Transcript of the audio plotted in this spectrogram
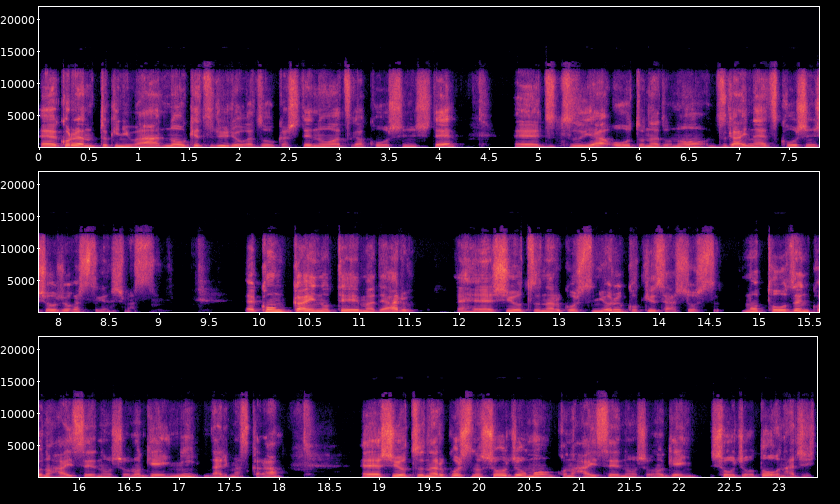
えー、これらの時には脳血流量が増加して脳圧が更新して、えー、頭痛や嘔吐などの頭蓋内圧更新症状が出現します。えー、今回のテーマである、えー、CO2 ナルコ質による呼吸性発症質も当然この肺性脳症の原因になりますから、えー、CO2 ナルコ質の症状もこの肺性脳症の原因症状と同じ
